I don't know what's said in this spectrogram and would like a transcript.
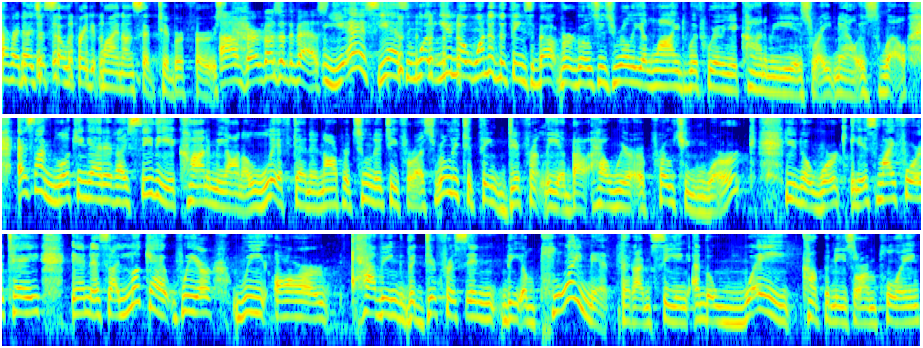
All right. I just celebrated mine on September 1st. Uh, Virgos are the best. Yes, yes. And what you know, one of the things about Virgos is really aligned with where the economy is right now as well. As I'm looking at it, I see the economy on a lift and an opportunity for us really to think differently about how we're approaching work. You know, work is my forte. And as I look at where we are having the difference in the employment that I'm seeing and the way companies are employing,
